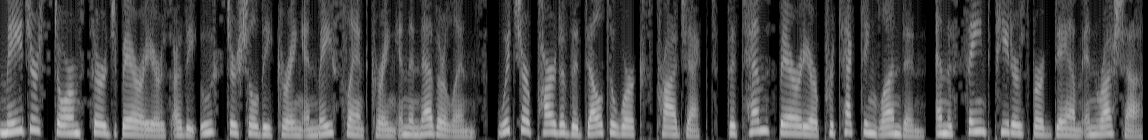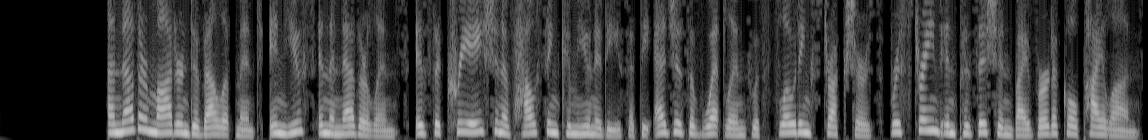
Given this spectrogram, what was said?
Major storm surge barriers are the Oosterscheldekering and Maeslantkering in the Netherlands, which are part of the Delta Works project, the Thames Barrier protecting London, and the St. Petersburg Dam in Russia. Another modern development in use in the Netherlands is the creation of housing communities at the edges of wetlands with floating structures, restrained in position by vertical pylons.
